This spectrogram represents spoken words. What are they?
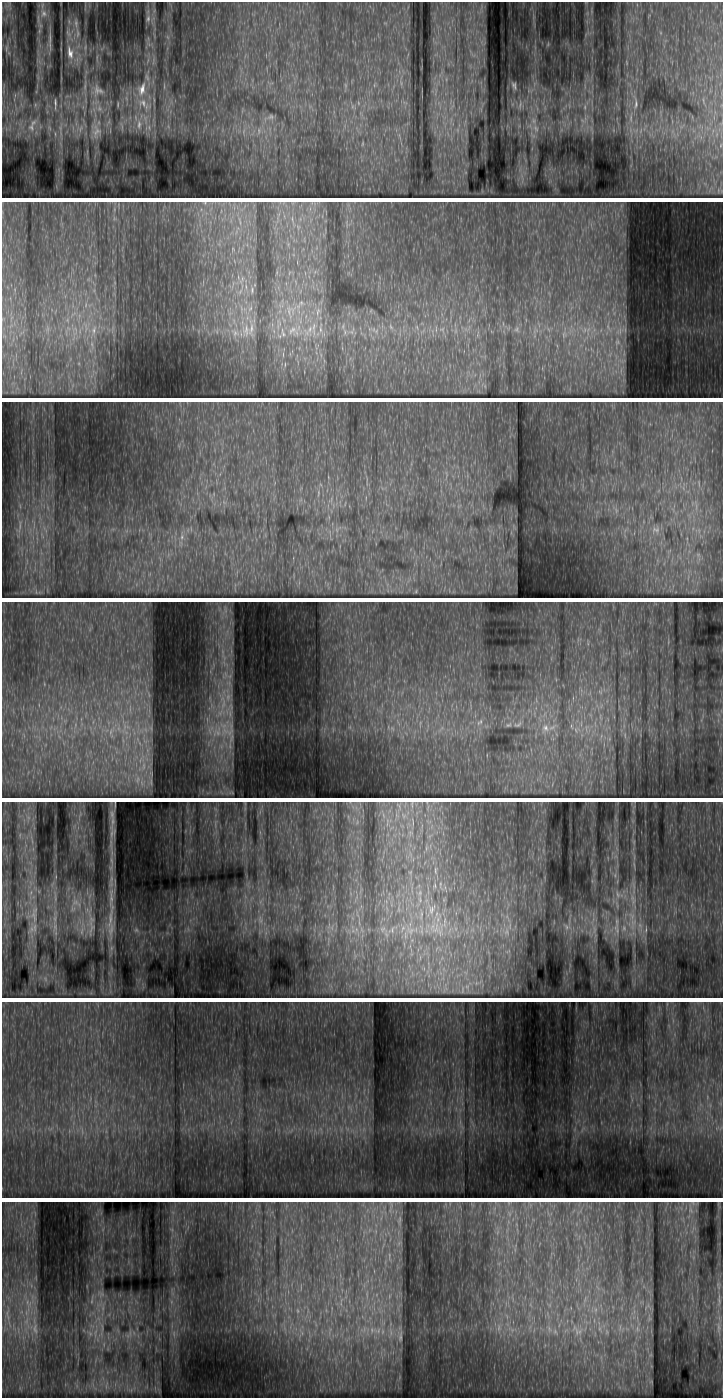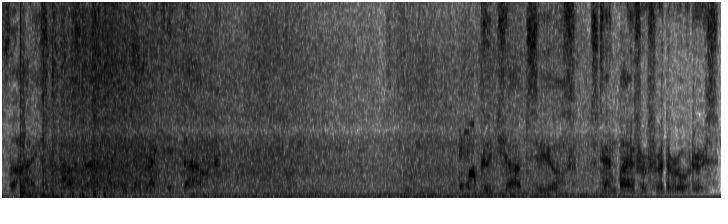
Advised, hostile UAV incoming. Friendly UAV inbound. Be advised, hostile hunter-killer drone inbound. Hostile care package inbound. Good job, SEALs. Stand by for further orders.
